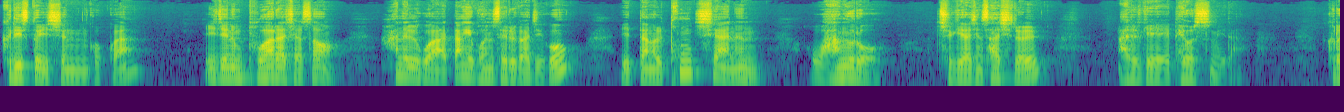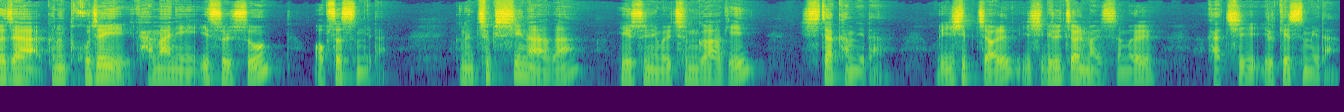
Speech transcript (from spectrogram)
그리스도이신 것과 이제는 부활하셔서 하늘과 땅의 권세를 가지고 이 땅을 통치하는 왕으로 즉위하신 사실을 알게 되었습니다. 그러자 그는 도저히 가만히 있을 수 없었습니다. 그는 즉시 나아가 예수님을 증거하기 시작합니다. 우리 20절, 21절 말씀을 같이 읽겠습니다.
